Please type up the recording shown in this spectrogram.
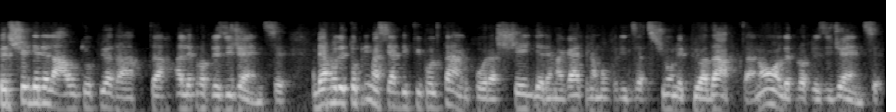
per scegliere l'auto più adatta alle proprie esigenze. Abbiamo detto prima si ha difficoltà ancora a scegliere magari la motorizzazione più adatta no, alle proprie esigenze.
